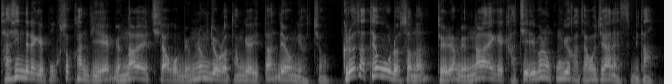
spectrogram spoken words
자신들에게 복속한 뒤에 명나라를 치라고 명령적으로 담겨있던 내용이었죠. 그러자 태국으로서는 되려 명나라에게 같이 일본을 공격하자고 제안했습니다.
